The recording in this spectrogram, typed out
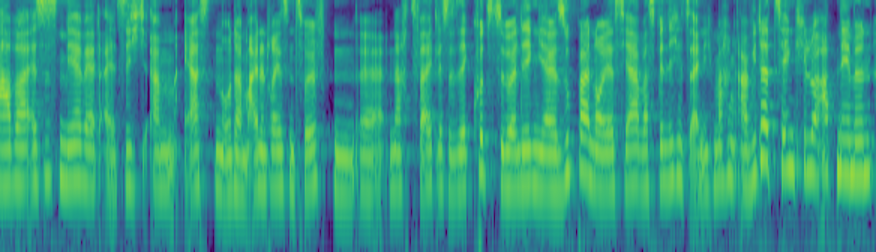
Aber es ist mehr wert, als sich am 1. oder am 31.12. Äh, nach Zweitklässler sehr kurz zu überlegen, ja super, neues Jahr, was will ich jetzt eigentlich machen? Ah, wieder 10 Kilo abnehmen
